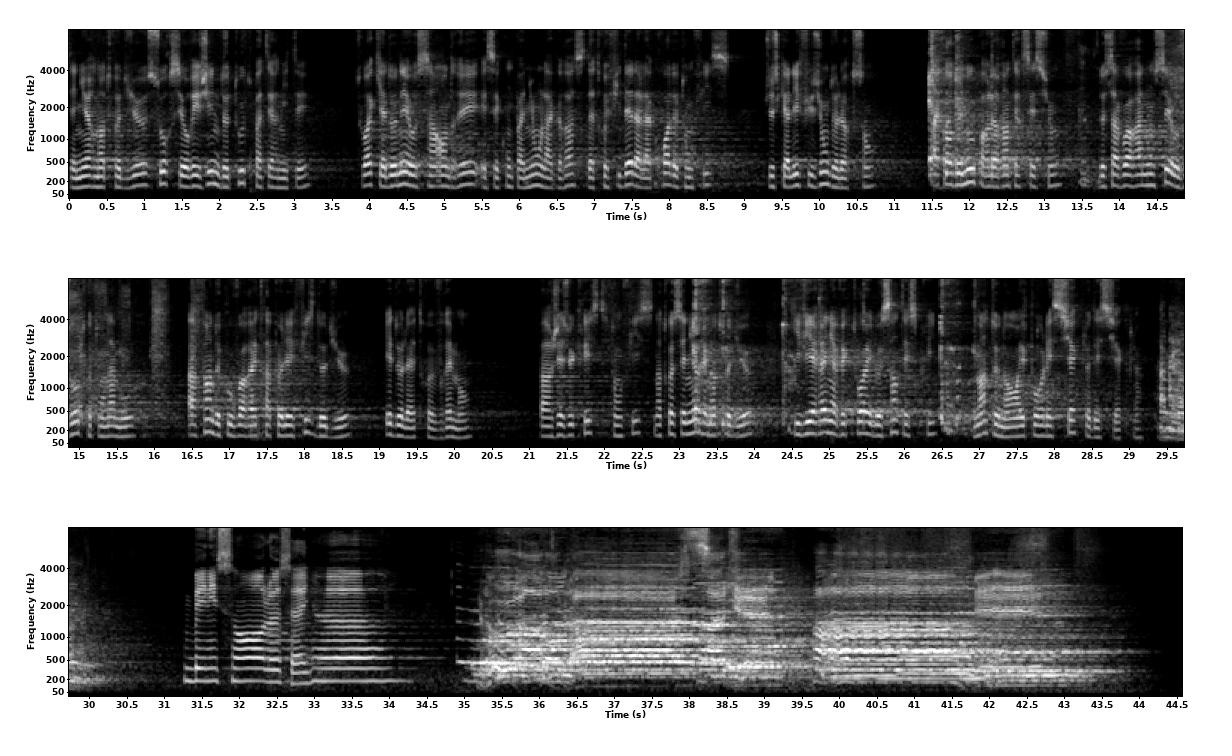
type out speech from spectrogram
Notre Dieu, source et origine de toute paternité, toi qui as donné au saint André et ses compagnons la grâce d'être fidèles à la croix de ton Fils jusqu'à l'effusion de leur sang, accorde-nous par leur intercession de savoir annoncer aux autres ton amour, afin de pouvoir être appelés fils de Dieu et de l'être vraiment. Par Jésus-Christ, ton Fils, notre Seigneur et notre Dieu, qui vit et règne avec toi et le Saint-Esprit, maintenant et pour les siècles des siècles. Amen. Bénissons le Seigneur. Nous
